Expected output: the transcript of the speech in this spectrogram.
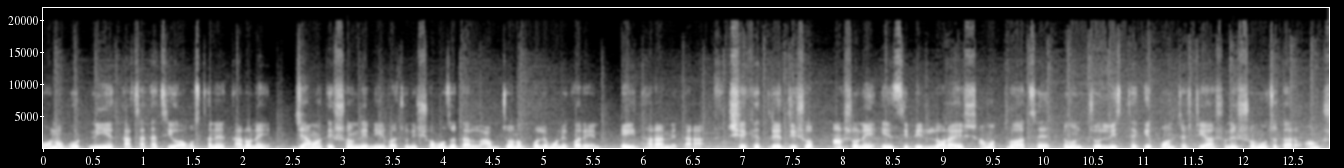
গণভোট নিয়ে কাছাকাছি অবস্থানের কারণে জামাতের সঙ্গে নির্বাচনী সমঝোতা লাভজনক বলে মনে করেন এই ধারার নেতারা। সেক্ষেত্রে যেসব আসনে এনসিপির লড়াইয়ের সামর্থ্য আছে, এমন চল্লিশ থেকে পঞ্চাশটি আসনের সমঝোতার অংশ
